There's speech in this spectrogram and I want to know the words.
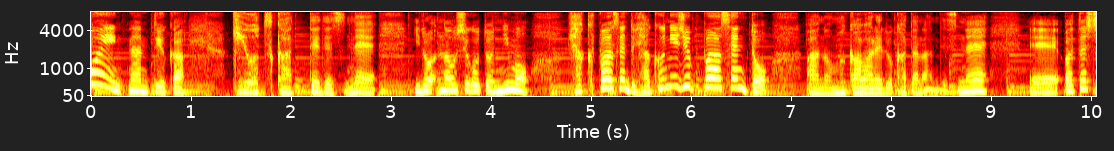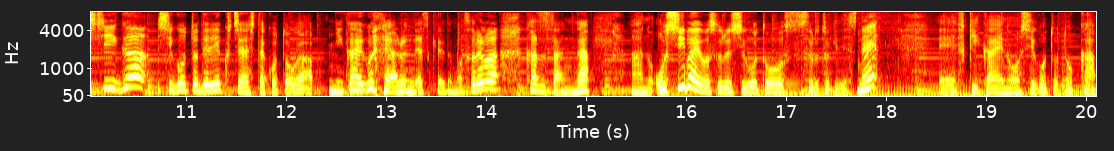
ごいなんていうか気を使ってですねいろんなお仕事にも 100%120% あの向かわれる方なんですね、えー、私が仕事でレクチャーしたことが2回ぐらいあるんですけれどもそれはカズさんがあのお芝居をする仕事をする時ですね、えー、吹き替えのお仕事とか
